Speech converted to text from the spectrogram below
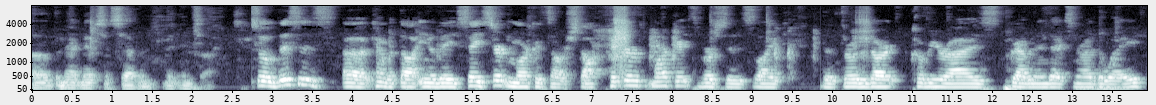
of the Magnificent Seven than inside. So this is uh, kind of a thought. You know, they say certain markets are stock picker markets versus like the throw the dart, cover your eyes, grab an index, and ride the wave.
